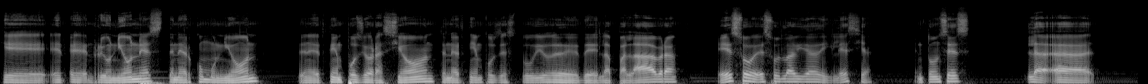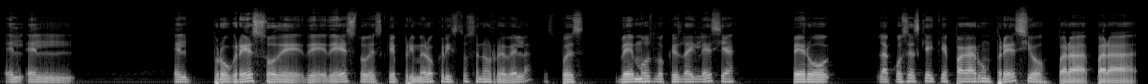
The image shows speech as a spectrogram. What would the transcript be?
que en, reuniones tener comunión, tener tiempos de oración, tener tiempos de estudio de, la palabra. Eso, eso es la vida de iglesia. Entonces, ah, el, progreso de, esto es que primero Cristo se nos revela, después vemos lo que es la iglesia, pero la cosa es que hay que pagar un precio para, para,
